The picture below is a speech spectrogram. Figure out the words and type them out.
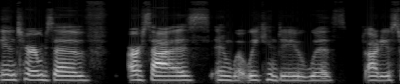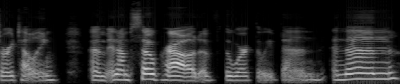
in terms of our size and what we can do with audio storytelling. Um, and I'm so proud of the work that we've done. And then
